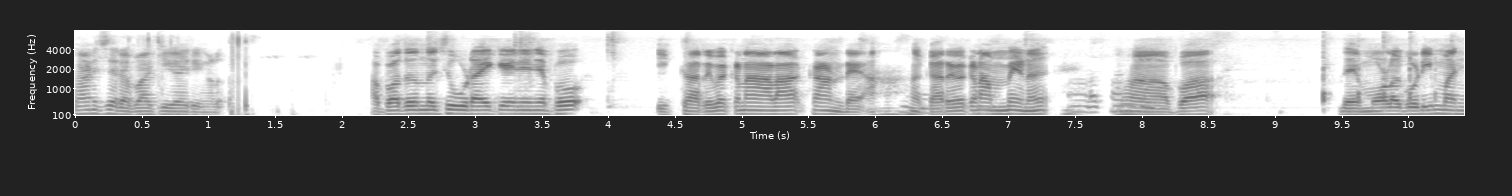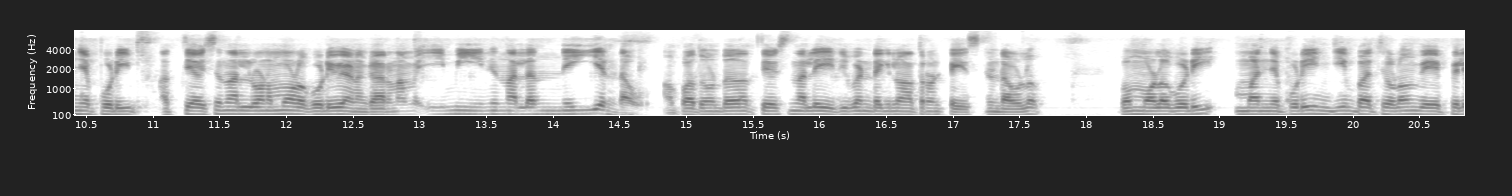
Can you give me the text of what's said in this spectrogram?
കാണിച്ചു തരാം ബാക്കി കാര്യങ്ങൾ അപ്പോൾ അതൊന്ന് ചൂടായി കഴിഞ്ഞ് കഴിഞ്ഞപ്പോൾ ഈ കറി വെക്കണ ആളെ കണ്ടേ ആ, കറി വെക്കണ അമ്മയാണ്. ആ അപ്പോൾ ദേ മുളക് പൊടിയും മഞ്ഞപ്പൊടിയും അത്യാവശ്യം നല്ലോണം മുളകൊടി വേണം. കാരണം ഈ മീന് നല്ല നെയ്യ് ഉണ്ടാവും അപ്പൊ അതുകൊണ്ട് അത്യാവശ്യം നല്ല എരിവുണ്ടെങ്കിൽ മാത്രം ടേസ്റ്റ് ഉണ്ടാവുള്ളൂ. അപ്പം മുളകൊടി പൊടി മഞ്ഞപ്പൊടി ഇഞ്ചിയും പച്ചവളവും വേപ്പിൽ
